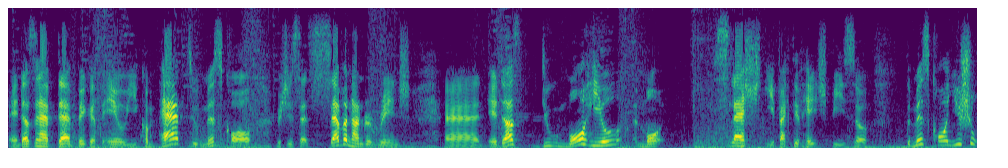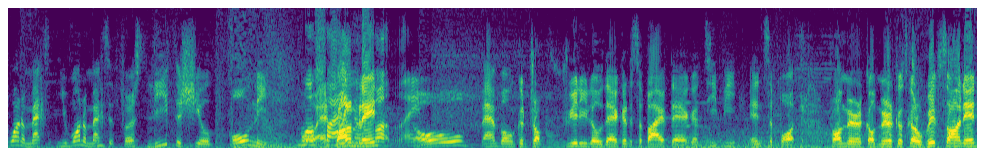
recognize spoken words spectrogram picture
and it doesn't have that big of AoE compared to Mist Coil, which is at 700 range, and it does do more heal, more slash effective HP. So the Mist Coil, you should want to max. You want to max it first. Leave the shield only. More oh, and bottom lane. lane. Oh, Ambone gonna drop really low there. Gonna survive there. Gonna TP in support from Meracle. Meracle's gonna whips on in.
